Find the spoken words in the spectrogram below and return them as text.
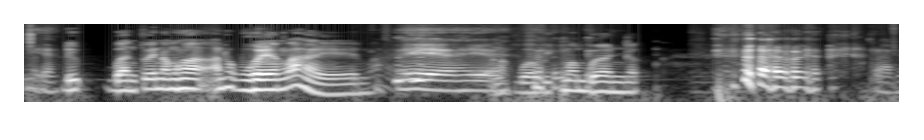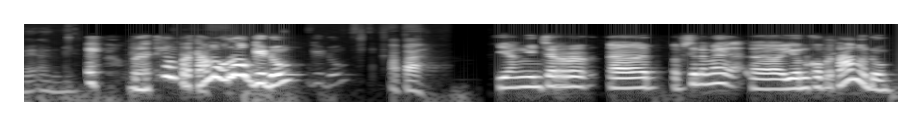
Iya. dibantuin sama anak buah yang lain. iya iya Anak buah Big Mom banyak. ramean Eh, berarti yang pertama Uroge dong. apa Yang ngincer eh, apa sih namanya? eh, Yonko pertama dong.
